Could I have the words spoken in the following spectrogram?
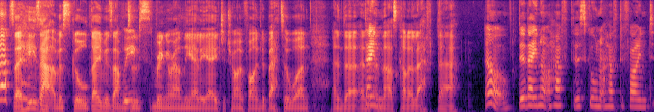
So he's out of a school. David's having Whoops. to ring around the LEA to try and find a better one, and uh, and, and that's kind of left there. oh, do they not have the school not have to find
